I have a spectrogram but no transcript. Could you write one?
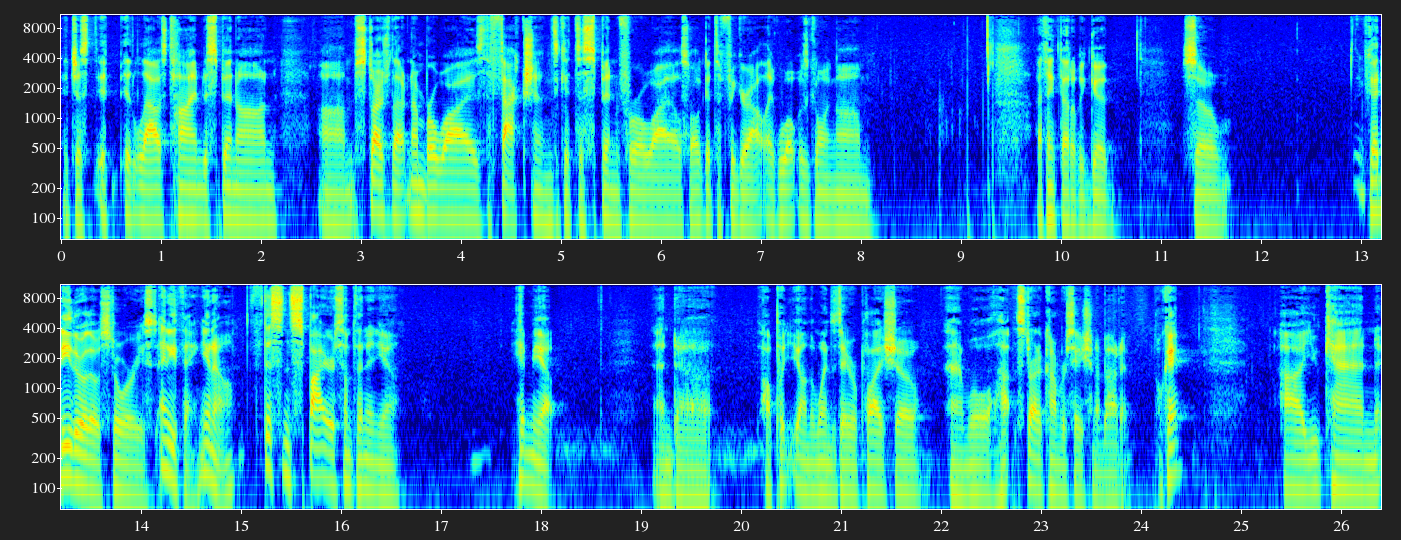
It just it, it allows time to spin on. Um, stars without number wise, the factions get to spin for a while, so I'll get to figure out like what was going on. I think that'll be good. So, got either of those stories, anything, you know, if this inspires something in you, hit me up, and uh, I'll put you on the Wednesday reply show, and we'll ha- start a conversation about it. Okay. Uh, you can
